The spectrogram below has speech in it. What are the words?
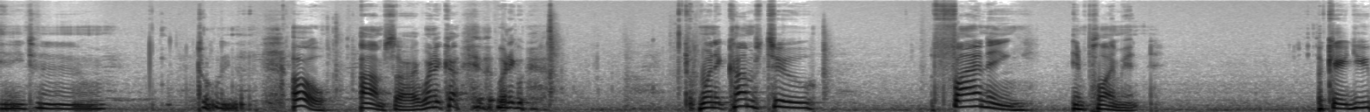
Anytime totally. Oh, I'm sorry. When it comes when it when it comes to finding employment, okay, do you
